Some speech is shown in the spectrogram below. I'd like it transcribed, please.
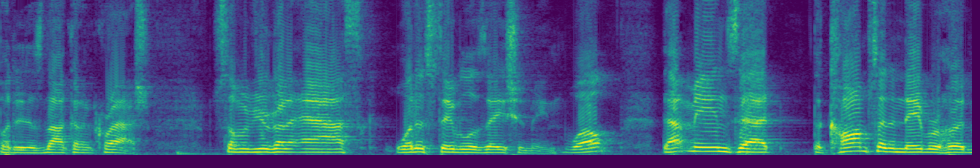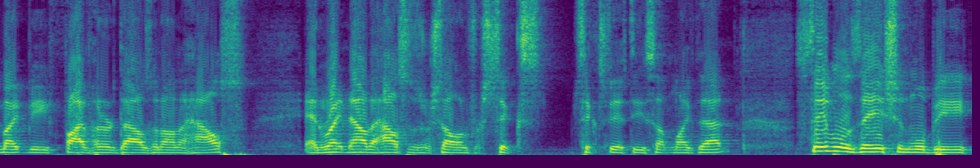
but it is not going to crash. Some of you are going to ask, what does stabilization mean? Well, that means that the comps in a neighborhood might be 500,000 on a house, and right now the houses are selling for 6 650 something like that. Stabilization will be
